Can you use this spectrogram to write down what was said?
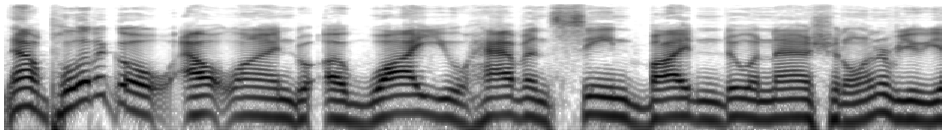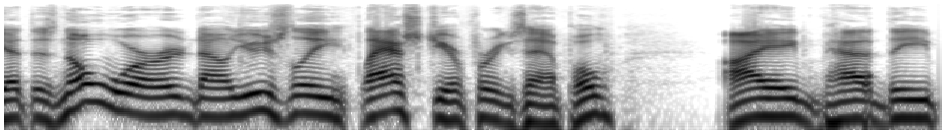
now, Politico outlined uh, why you haven't seen Biden do a national interview yet. There's no word. Now, usually last year, for example, I had the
